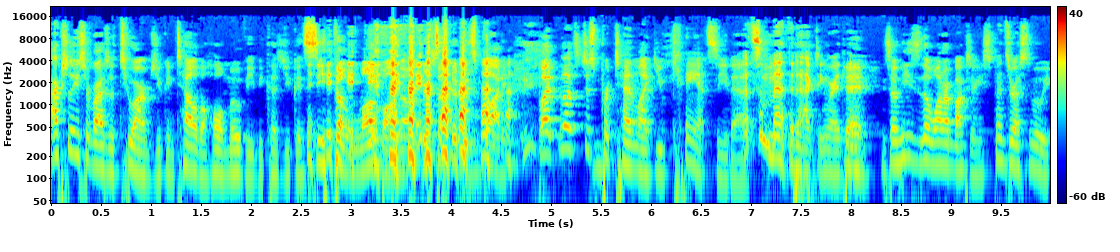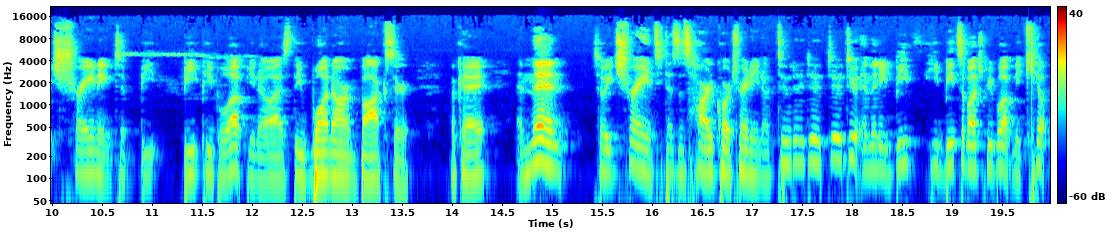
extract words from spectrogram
Actually, he survives with two arms. You can tell the whole movie because you can see the lump on the other side of his body. But let's just pretend like you can't see that. That's some method acting right there. So he's the one arm boxer. He spends the rest of the movie training to beat beat people up, you know, as the one arm boxer. Okay, and then so he trains. He does this hardcore training, you know, do do do do do, and then he beats he beats a bunch of people up, and he kill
